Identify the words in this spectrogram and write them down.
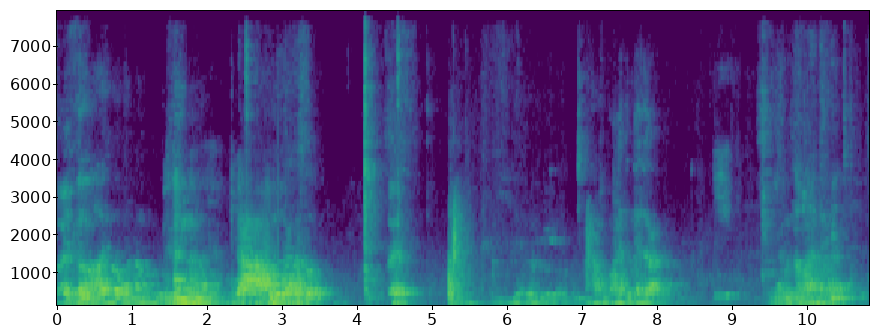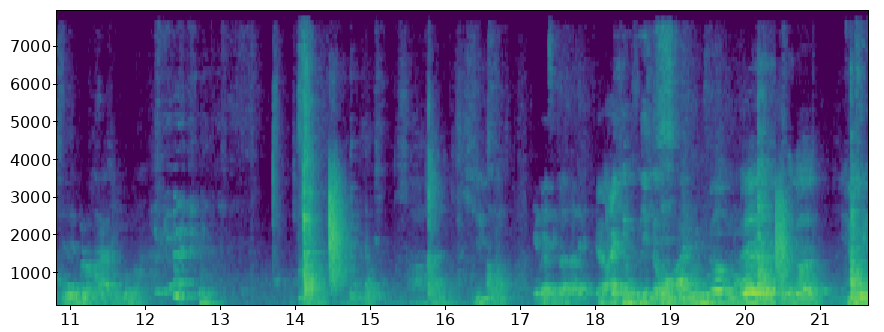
나이스. 아이고 나무. 야, 너무 깎았어. 나이스. 이해를 30분 안에 끝내자. 기분 남았는데. 슬리플로 가야지 이거. 옛날 생각 나네. 야, 아이템 쓰기 있다고? 네, 제가 기억이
